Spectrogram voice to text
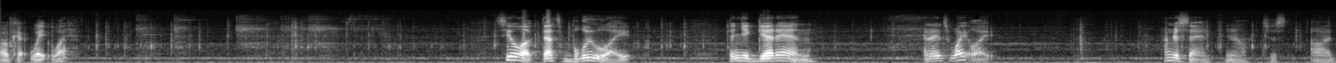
Okay, wait, what? See, look, that's blue light. Then you get in, and it's white light. I'm just saying, you know, just odd.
